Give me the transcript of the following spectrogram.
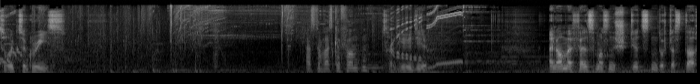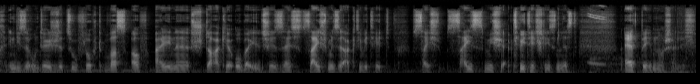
Zurück zu Greece. Hast du was gefunden? Tragödie. Enorme Felsmassen stürzten durch das Dach in diese unterirdische Zuflucht, was auf eine starke oberirdische seismische Aktivität, seismische Aktivität schließen lässt. Erdbeben wahrscheinlich.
